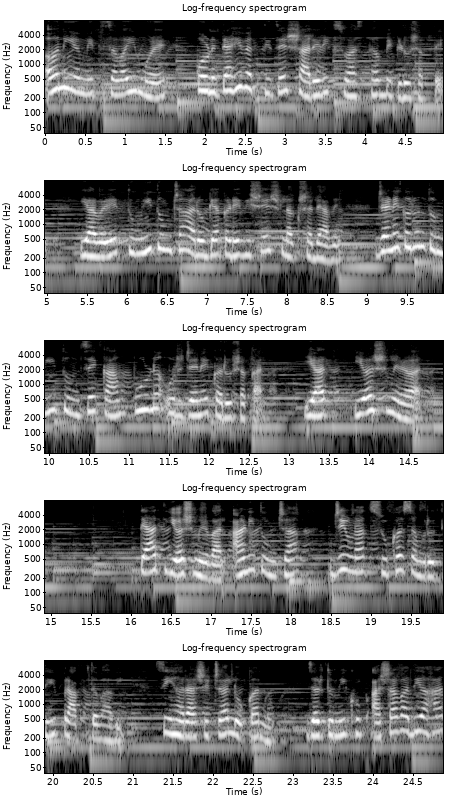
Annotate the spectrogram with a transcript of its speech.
अनियमित सवयीमुळे कोणत्याही व्यक्तीचे शारीरिक स्वास्थ्य बिघडू शकते. यावेळी तुम्ही तुमच्या आरोग्याकडे विशेष लक्ष द्यावे. जेणेकरून तुम्ही तुमचे काम पूर्ण ऊर्जेने करू शकाल. यात यश मिळवाल त्यात यश मिळवाल आणि तुमच्या जीवनात सुख समृद्धी प्राप्त व्हावी. सिंह राशीच्या लोकांना जर तुम्ही खूप आशावादी आहात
